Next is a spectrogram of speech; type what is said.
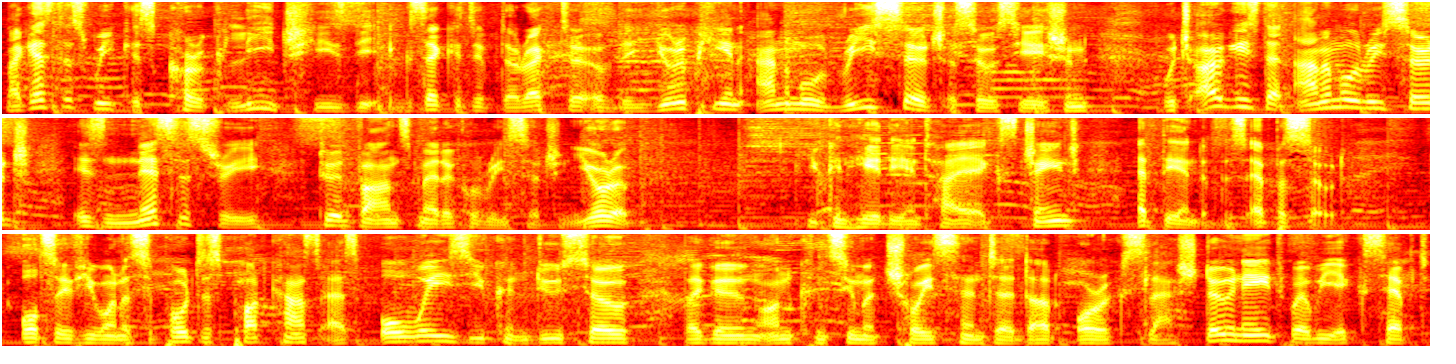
My guest this week is Kirk Leech. He's the executive director of the European Animal Research Association, which argues that animal research is necessary to advance medical research in Europe. You can hear the entire exchange at the end of this episode. Also, if you want to support this podcast, as always, you can do so by going on consumerchoicecenter.org slash donate, where we accept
